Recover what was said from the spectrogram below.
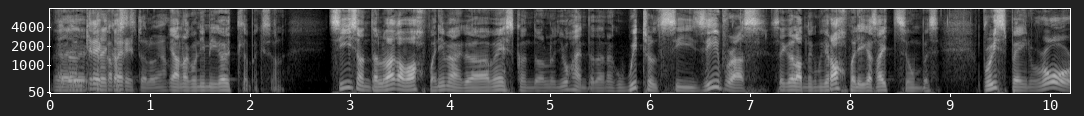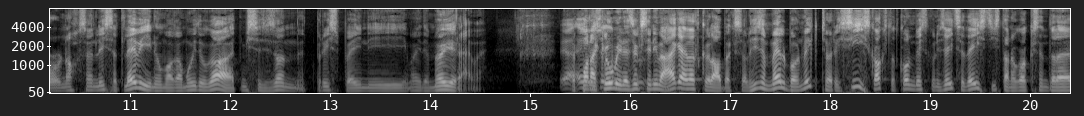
ta on Kreeka päritolu, jah? jaa, nagu nimi ka ütleb, eks ole. Siis on tal väga vahva nimega meeskond olnud juhendada nagu Whittlesea Zebras, see kõlab nagu mingi rahvaliiga sats umbes. Brisbane Roar, noh, see on lihtsalt levinum, aga muidu ka, et mis see siis on, et Brisbane'i, ma ei tea, Möire või? pane klubile niisuguse nime, ägedalt kõlab, eks ole, siis on Melbourne Victory, siis kaks tuhat kolmteist kuni seitseteist, siis ta nagu hakkas endale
